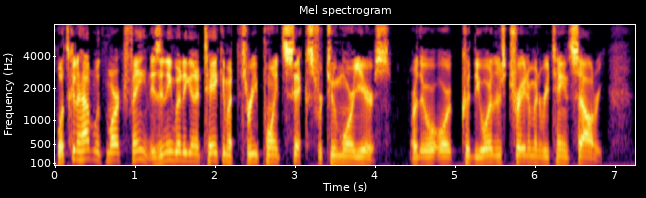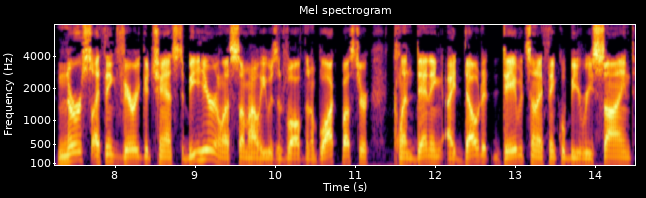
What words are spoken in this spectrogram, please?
What's going to happen with Mark Fayne? Is anybody going to take him at 3.6 for two more years? Or, the, or could the Oilers trade him and retain salary? Nurse, I think, very good chance to be here unless somehow he was involved in a blockbuster. Clendenning, I doubt it. Davidson, I think, will be re signed.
